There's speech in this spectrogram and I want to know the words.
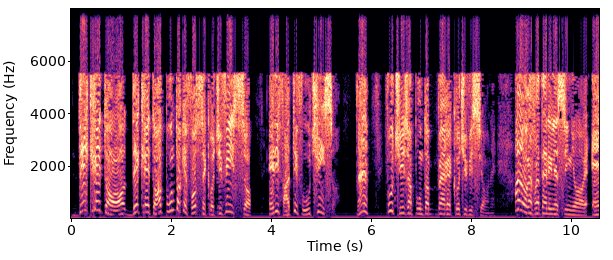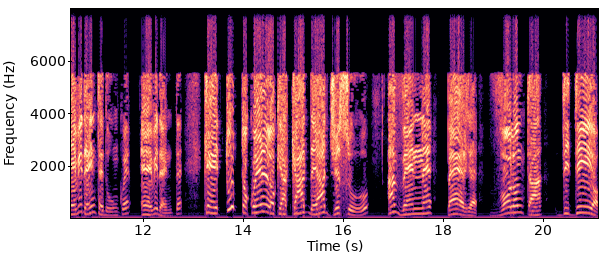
decretò, decretò appunto che fosse crocifisso e di fatti fu ucciso. Eh? Fu ucciso appunto per crocifissione. Allora, fratelli nel Signore, è evidente dunque, è evidente che tutto quello che accadde a Gesù avvenne per volontà di Dio,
